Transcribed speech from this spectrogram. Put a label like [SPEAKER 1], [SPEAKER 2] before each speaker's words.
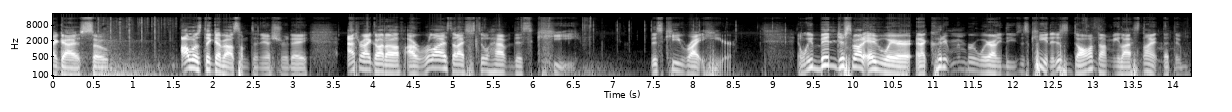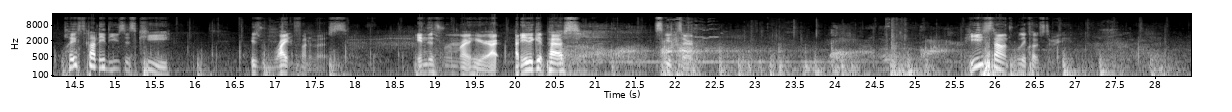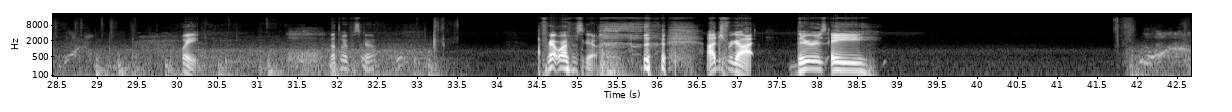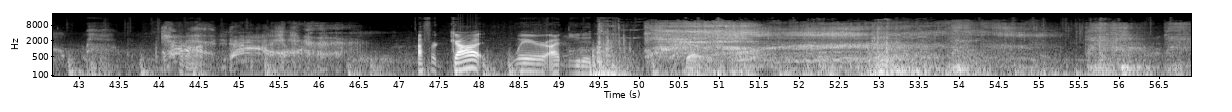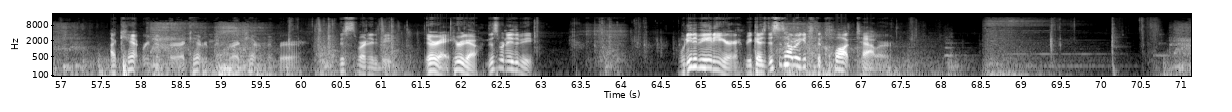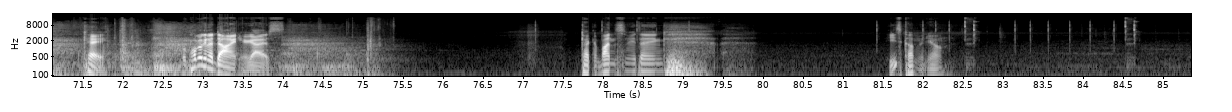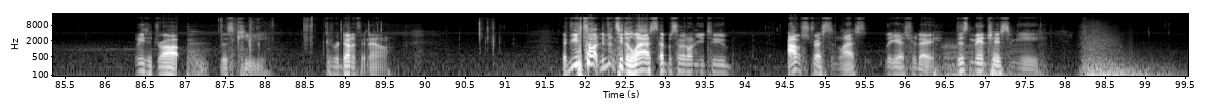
[SPEAKER 1] Alright guys, so I was thinking about something yesterday. After I got off, I realized that I still have this key. This key right here. And we've been just about everywhere, and I couldn't remember where I need to use this key. And it just dawned on me last night that the place that I need to use this key is right in front of us. In this room right here. I, I need to get past... Excuse me, sir. He sounds really close to me. Wait. Not the way I'm supposed to go? I forgot where I was supposed to go. I just forgot. There is a... I forgot where I needed to go. I can't remember. I can't remember. I can't remember. This is where I need to be. Alright, here we go. This is where I need to be. We need to be in here, because this is how we get to the clock tower. Okay. We're probably gonna die in here, guys. Can I combine this anything? He's coming, yo. We need to drop this key. Because we're done with it now. If you thought, didn't see the last episode on YouTube, I was stressing last yesterday. This man chasing me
